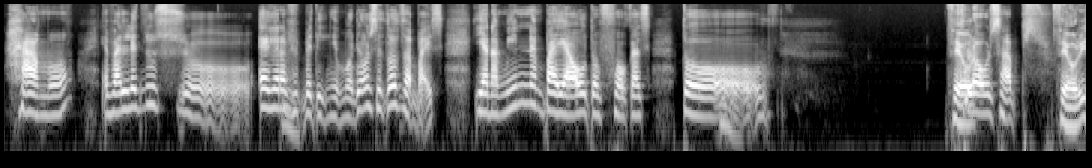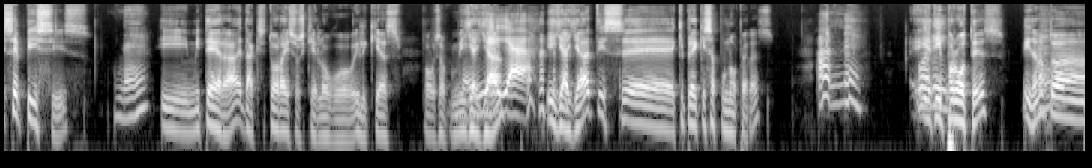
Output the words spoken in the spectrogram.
χάμω έβαλε τους ο, έγραφε με την κοιμωλή ως εδώ θα πάεις για να μην πάει out of focus το Θεω... close-ups Θεωρείς επίσης ναι η μητέρα, εντάξει τώρα ίσως και λόγω ηλικίας πώς να πούμε, η Ναι, γιαγιά, γιαγιά. η γιαγιά της ε, Κυπριακής Απουνόπερας, Α, ναι. γιατί οι Μπορεί. πρώτες ήταν Ναι. από τα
